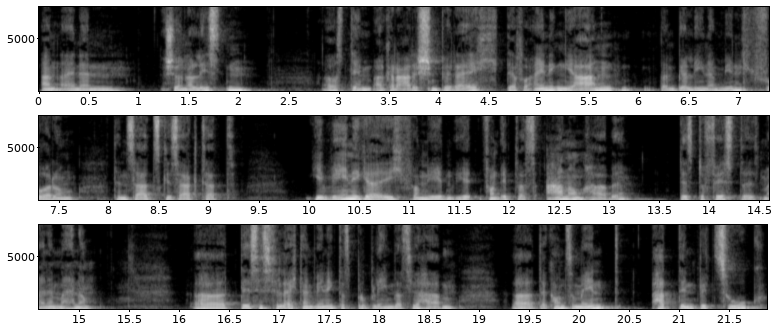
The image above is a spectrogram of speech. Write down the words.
an einen Journalisten aus dem agrarischen Bereich, der vor einigen Jahren beim Berliner Milchforum den Satz gesagt hat, je weniger ich von, jedem, von etwas Ahnung habe, desto fester ist meine Meinung. Äh, das ist vielleicht ein wenig das Problem, das wir haben. Äh, der Konsument hat den Bezug,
